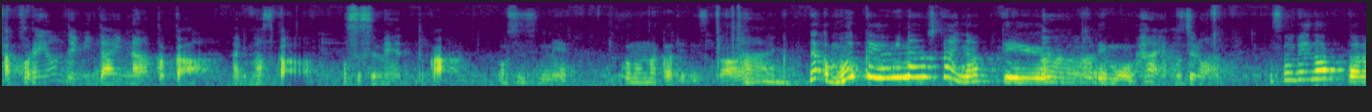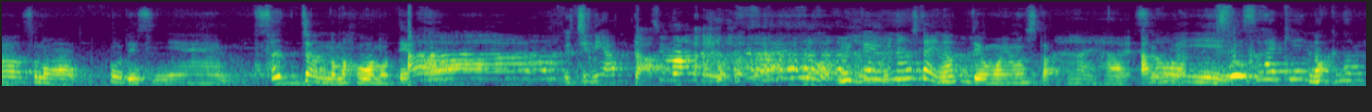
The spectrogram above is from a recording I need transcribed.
あこれ読んでみたいなとかありますか？おすすめとか。おすすめ。この中でですか、はい、なんかもう一回読み直したいなっていうのでも、うん、はいもちろん。それだったらそのそうですね。さっちゃんの魔法の手。ああうちにあった。もう一回読み直したいなって思いました。はいはい。あのつい。最近亡くなられ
